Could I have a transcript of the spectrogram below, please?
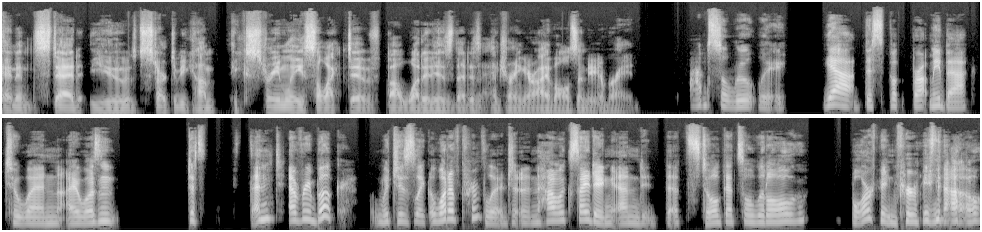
And instead, you start to become extremely selective about what it is that is entering your eyeballs into your brain. Absolutely. Yeah. This book brought me back to when I wasn't just sent every book, which is like, what a privilege and how exciting. And that still gets a little boring for me now.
